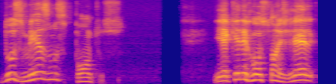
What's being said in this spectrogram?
dos mesmos pontos. E aquele rosto angélico,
